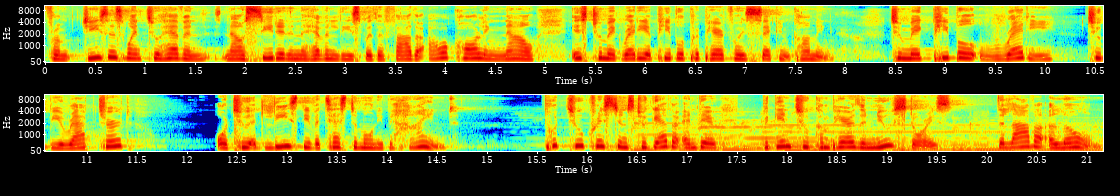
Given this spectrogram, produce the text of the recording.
From Jesus went to heaven, now seated in the heavenlies with the Father. Our calling now is to make ready a people prepared for his second coming, to make people ready to be raptured or to at least leave a testimony behind. Put two Christians together and they begin to compare the news stories, the lava alone,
